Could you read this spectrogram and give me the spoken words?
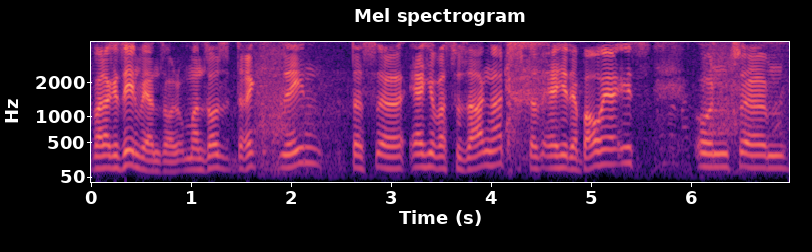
weil er gesehen werden soll. Und man soll direkt sehen, dass äh, er hier was zu sagen hat, dass er hier der Bauherr ist. Und ähm,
